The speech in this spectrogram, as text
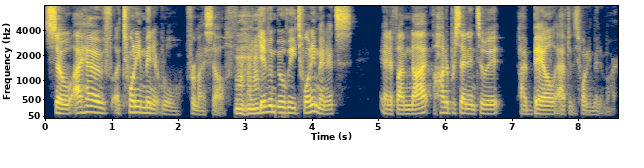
So I have a 20 minute rule for myself. I Mhm. give a movie 20 minutes, and if I'm not 100% into it, I bail after the 20 minute mark.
